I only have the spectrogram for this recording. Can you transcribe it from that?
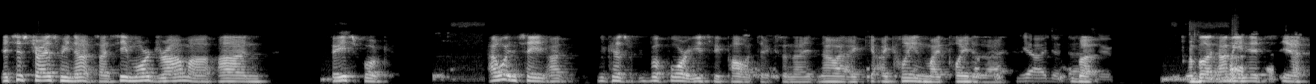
it just drives me nuts. I see more drama on Facebook. I wouldn't say uh, because before it used to be politics, and I now I I cleaned my plate of that. Yeah, I did that But- too. But I mean, it's yeah.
